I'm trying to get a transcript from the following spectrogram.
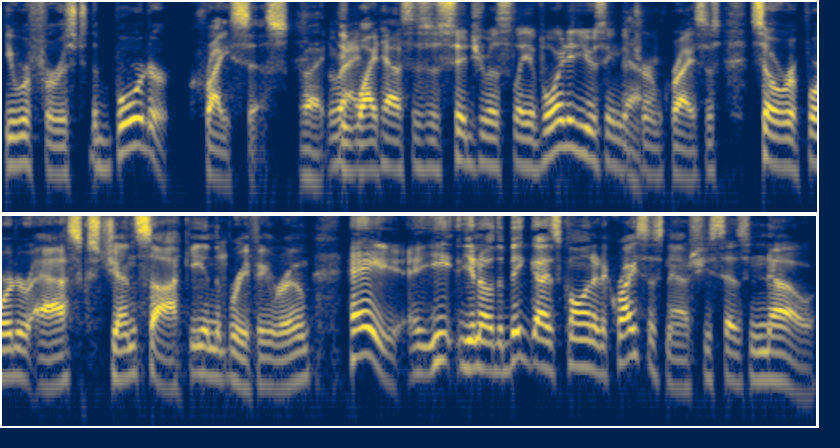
He refers to the border crisis. Right. The Right. White House has assiduously avoided using the term crisis. So a reporter asks Jen Psaki in the briefing room, "Hey, he, you know the big guy's calling it a crisis now." She says, "No."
